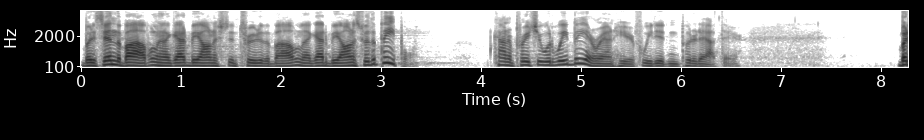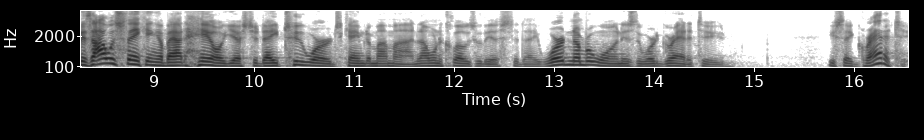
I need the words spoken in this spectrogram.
But it's in the Bible, and I got to be honest and true to the Bible, and I got to be honest with the people. What kind of preacher would we be around here if we didn't put it out there? But as I was thinking about hell yesterday, two words came to my mind, and I want to close with this today. Word number one is the word gratitude. You say, gratitude?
